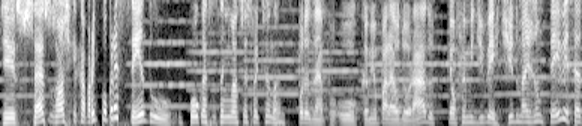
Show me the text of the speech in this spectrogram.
de sucessos, eu acho que acabaram empobrecendo um pouco essas animações tradicionais. Por exemplo, o Caminho para Eldorado, que é um filme divertido, mas não teve esse,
